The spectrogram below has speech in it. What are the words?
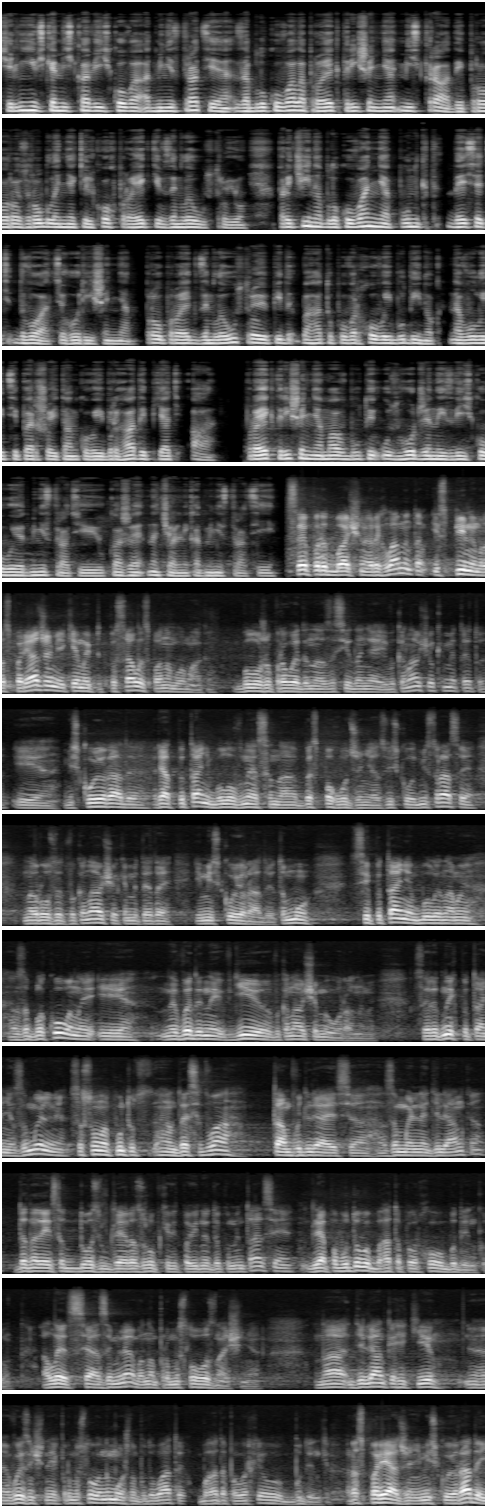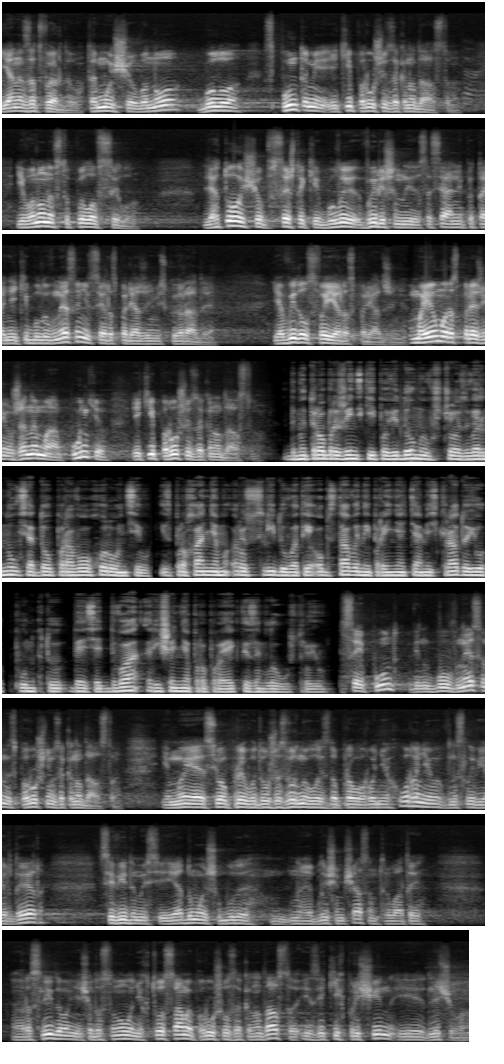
Чернігівська міська військова адміністрація заблокувала проект рішення міськради про розроблення кількох проєктів землеустрою. Причина блокування пункт 10.2 цього рішення про проект землеустрою під багатоповерховий будинок на вулиці Першої танкової бригади 5А. Проект рішення мав бути узгоджений з військовою адміністрацією, каже начальник адміністрації. Це передбачено регламентом і спільним розпорядженням, яке ми підписали з паном Ломаком. Було вже проведено засідання і виконавчого комітету, і міської ради. Ряд питань було внесено без погодження з військовою адміністрацією на розгляд виконавчого комітету і міської ради. Тому ці питання були нами заблоковані і не введені в дію виконавчими органами. Серед них питання земельні. Стосовно пункту 10.2 там виділяється земельна ділянка, де надається дозвіл для розробки відповідної документації для побудови багатоповерхового будинку. Але ця земля вона промислового значення. На ділянках, які е, визначені як промислово, не можна будувати багатоповерхові будинки. Розпорядження міської ради я не затвердив, тому що воно було з пунктами, які порушують законодавство, і воно не вступило в силу. Для того, щоб все ж таки були вирішені соціальні питання, які були внесені в це розпорядження міської ради, я видав своє розпорядження. У моєму розпорядженні вже нема пунктів, які порушують законодавство. Дмитро Брижинський повідомив, що звернувся до правоохоронців із проханням розслідувати обставини прийняття міськрадою пункту 10.2 рішення про проекти землеустрою. Цей пункт він був внесений з порушенням законодавства. І ми з цього приводу вже звернулися до правоохоронних органів, внесли в ЄРДР ці відомості. І я думаю, що буде найближчим часом тривати розслідування щодо встановлення, хто саме порушив законодавство і з яких причин і для чого.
